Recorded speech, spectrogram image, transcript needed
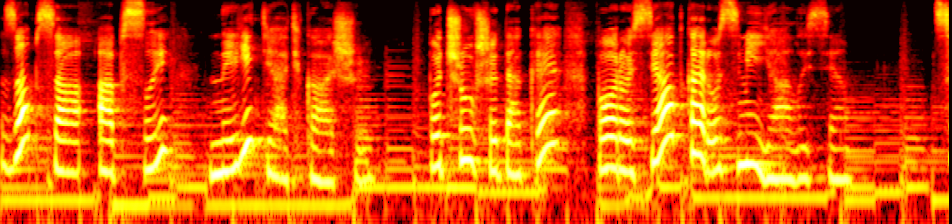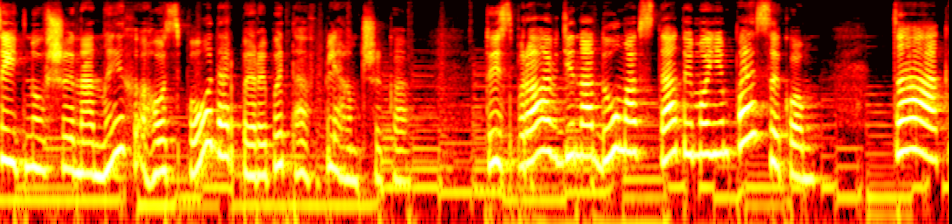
за пса, а пси не їдять каші. Почувши таке, поросятка розсміялися. Цитнувши на них, господар перепитав плямчика. Ти справді надумав стати моїм песиком? Так,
